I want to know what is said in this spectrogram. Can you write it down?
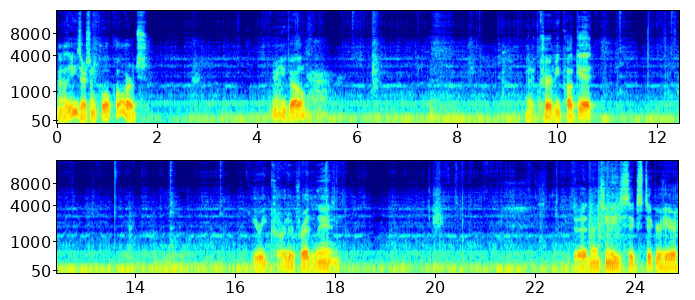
Now these are some cool cards. There you go. Got Kirby Puckett. Gary Carter, Fred Lynn. The 1986 sticker here.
